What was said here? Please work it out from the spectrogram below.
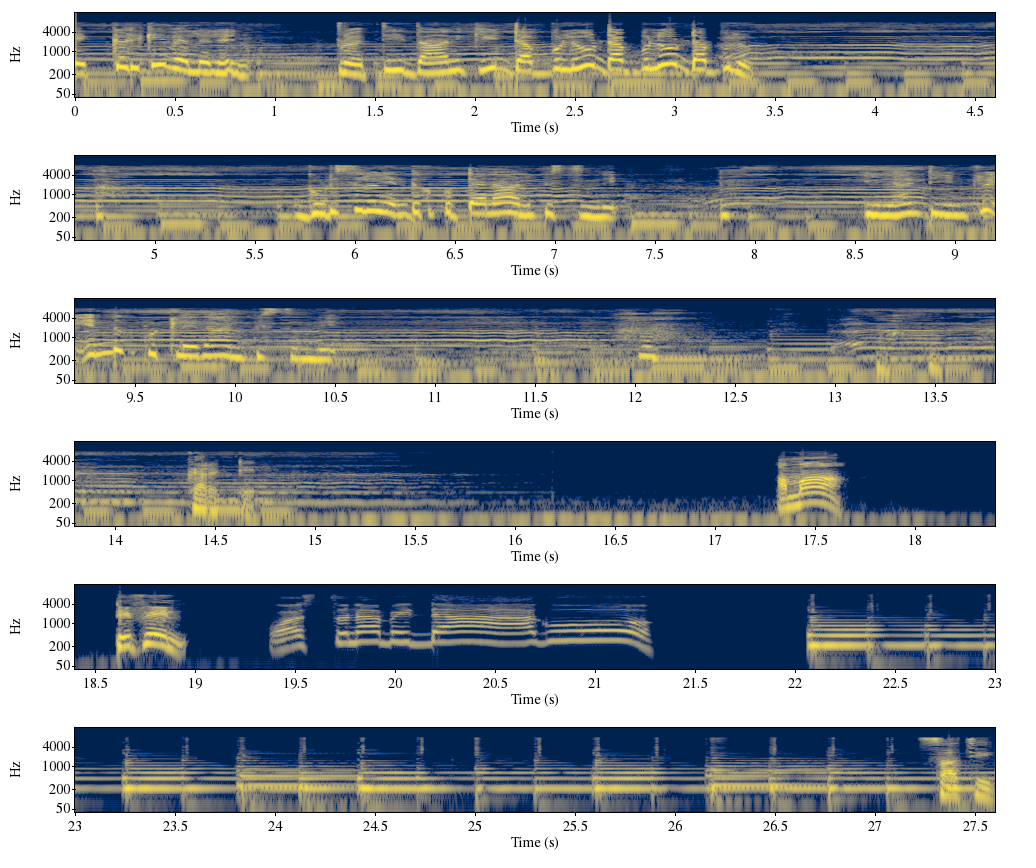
ఎక్కడికి వెళ్ళలేను. ప్రతి దానికి డబ్బులు డబ్బులు డబ్బులు. గుడిసెలో ఎందుకు పుట్టానా అనిపిస్తుంది. ఇలాంటి ఇంట్లో ఎందుకు పుట్టలేదా అనిపిస్తుంది. కరెక్టే. అమ్మా టిఫిన్. వస్తున్నా బిడ్డ ఆగు. సాచి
